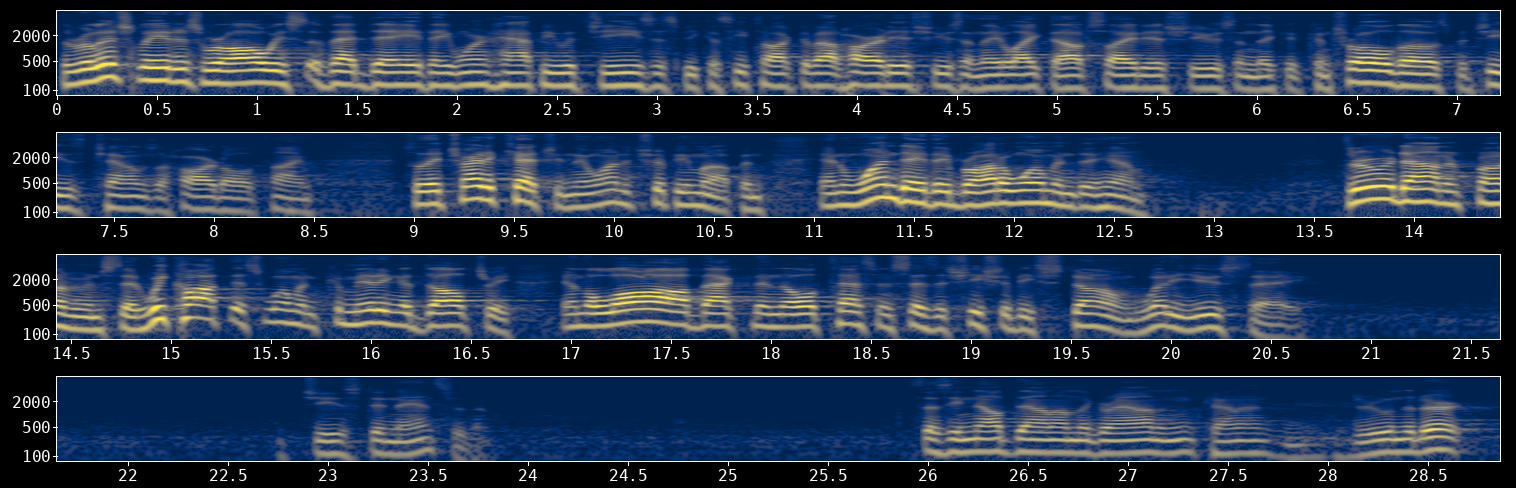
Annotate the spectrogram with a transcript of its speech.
The religious leaders were always of that day, they weren't happy with Jesus because he talked about heart issues and they liked outside issues and they could control those, but Jesus challenged the heart all the time. So they tried to catch him, they wanted to trip him up. And, and one day they brought a woman to him threw her down in front of him and said, We caught this woman committing adultery. And the law back in the Old Testament says that she should be stoned. What do you say? Jesus didn't answer them. It says he knelt down on the ground and kind of drew in the dirt.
